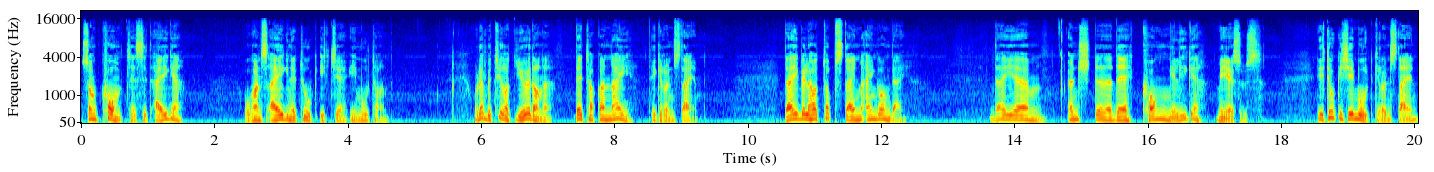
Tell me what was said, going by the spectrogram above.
som kom til sitt eget, og hans egne tok ikke imot han. Og det betyr at jødene, de takka nei til grunnstein. De ville ha toppstein med en gang, de. De eh, ønskte det kongelige med Jesus. De tok ikke imot grunnstein,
